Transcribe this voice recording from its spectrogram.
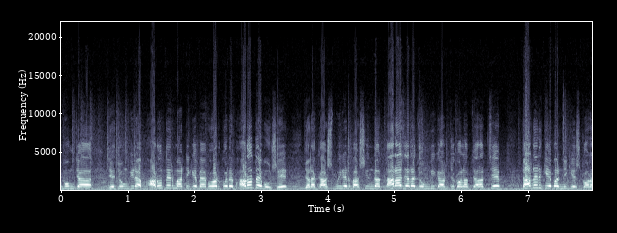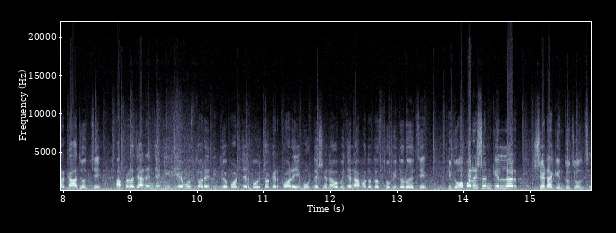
এবং যা, যে জঙ্গিরা ভারতের মাটিকে ব্যবহার করে ভারতে বসে, যারা কাশ্মীরের বাসিন্দা, তারা যারা জঙ্গি কার্যকলাপ চালাচ্ছে তাদেরকে এবার নিকেশ করার কাজ হচ্ছে। আপনারা জানেন যে ডিজিএম স্তরে দ্বিতীয় পর্যায়ের বৈঠকের পর এই মুহূর্তে সেনা অভিযান আপাতত স্থগিত রয়েছে। কিন্তু অপারেশন কেল্লার সেটা কিন্তু চলছে।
